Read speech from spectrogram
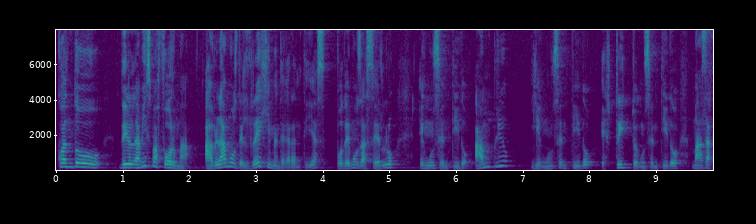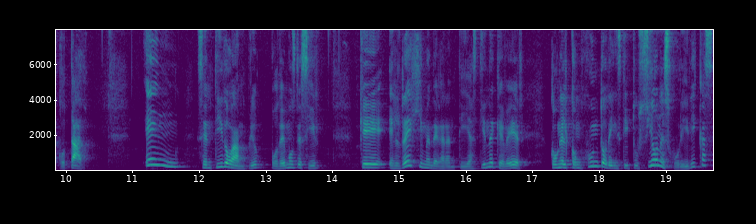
Cuando de la misma forma hablamos del régimen de garantías, podemos hacerlo en un sentido amplio y en un sentido estricto, en un sentido más acotado. En sentido amplio podemos decir que el régimen de garantías tiene que ver con el conjunto de instituciones jurídicas,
